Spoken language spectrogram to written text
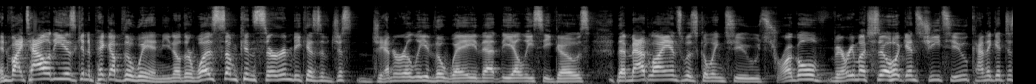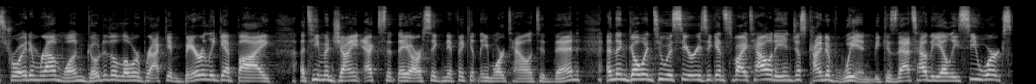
and Vitality is going to pick up the win. You know, there was some concern because of just generally the way that the LEC goes, that Mad Lions was going to struggle very much so against G2, kind of get destroyed in round one, go to the lower bracket, barely get by a team in GIANTX that they are significantly more talented than, and then go into a series against Vitality and just kind of win, because that's how the LEC works.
